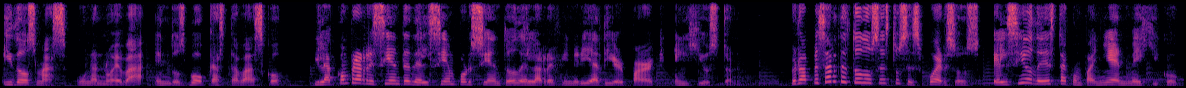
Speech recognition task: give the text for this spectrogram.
y dos más, una nueva, en Dos Bocas, Tabasco, y la compra reciente del 100% de la refinería Deer Park en Houston. Pero a pesar de todos estos esfuerzos, el CEO de esta compañía en México,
